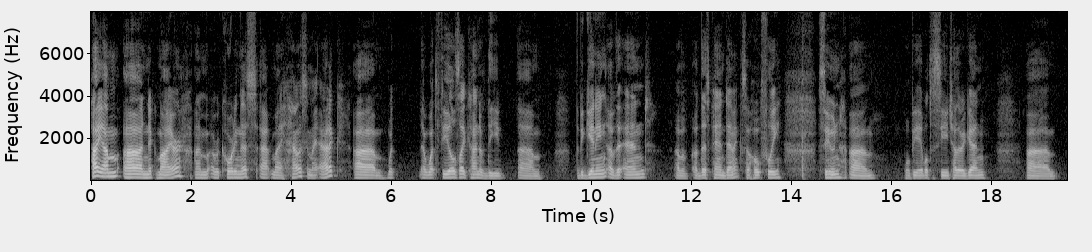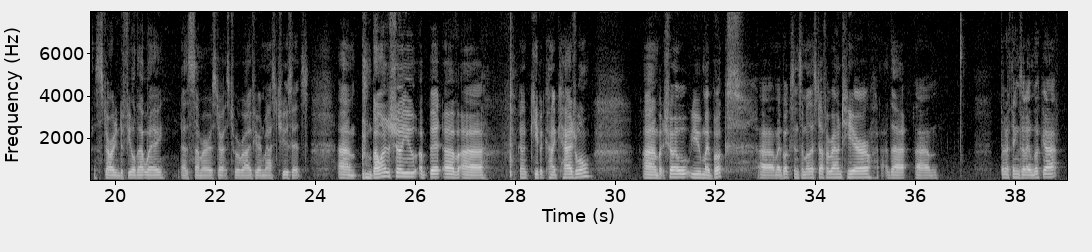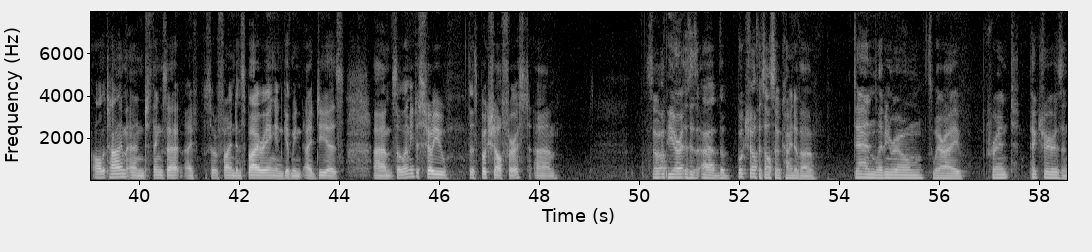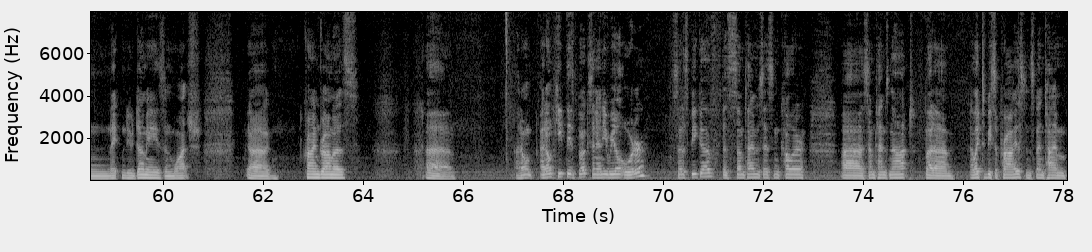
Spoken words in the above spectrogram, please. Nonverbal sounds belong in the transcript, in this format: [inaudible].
Hi, I'm uh, Nick Meyer. I'm uh, recording this at my house in my attic. Um, with at what feels like kind of the um, the beginning of the end of of this pandemic. So hopefully, soon um, we'll be able to see each other again. Um, starting to feel that way as summer starts to arrive here in Massachusetts. Um, [clears throat] but I wanted to show you a bit of. Uh, gonna keep it kind of casual um, but show you my books, uh, my books and some other stuff around here that um, that are things that I look at all the time and things that I sort of find inspiring and give me ideas. Um, so let me just show you this bookshelf first. Um, so up here, this is uh, the bookshelf. It's also kind of a den, living room. It's where I print pictures and make new dummies and watch uh, crime dramas. Uh, I don't I don't keep these books in any real order, so to speak of. There's sometimes there's some color, uh, sometimes not. But um, I like to be surprised and spend time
